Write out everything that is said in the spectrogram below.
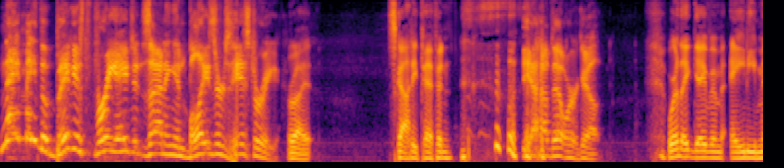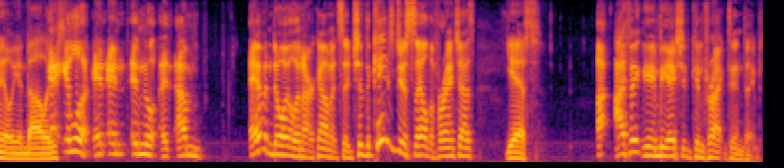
name me the biggest free agent signing in Blazers history. Right. Scottie Pippen, Yeah, how'd that work out? where they gave him $80 million. Hey, look, and and and look, I'm Evan Doyle in our comments said, should the Kings just sell the franchise? Yes. I, I think the NBA should contract ten teams.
